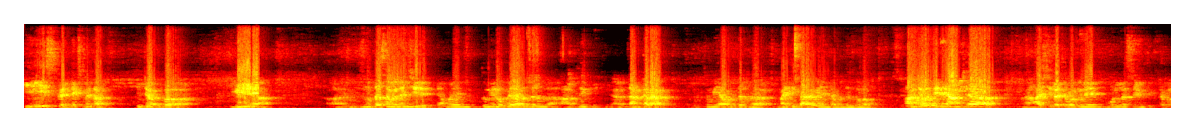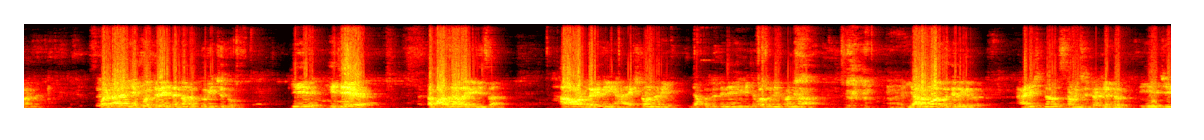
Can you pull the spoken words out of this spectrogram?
ये इस कंटेक्स में था कि जब ईडी ने मुद्दा संवेदनशील आहे त्यामुळे तुम्ही लोक याबद्दल अगदी जाणकार आहात तुम्ही याबद्दल माहिती काढावी त्याबद्दल बोला आमच्या वतीने आमच्या आशिराच्या बाजूने बोलणं संयुक्त ठरणार नाही पण एक गोष्ट इथे नमूद करू इच्छितो की हे जे तपास झाला ईडीचा हा ऑर्डनरी नाही हा एक्स्ट्रॉर्डनरी ज्या पद्धतीने ईडीच्या बाजूने पण याला महत्त्व दिलं गेलं. Additional solicitor general A G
